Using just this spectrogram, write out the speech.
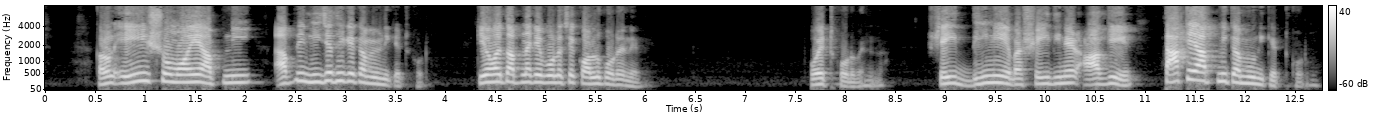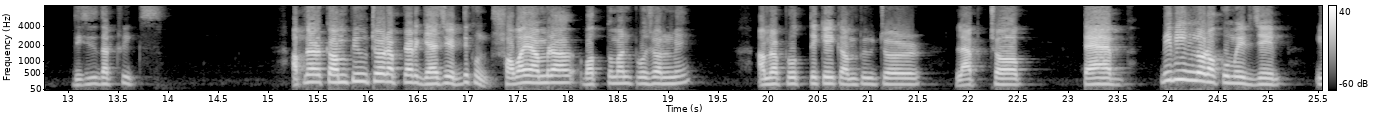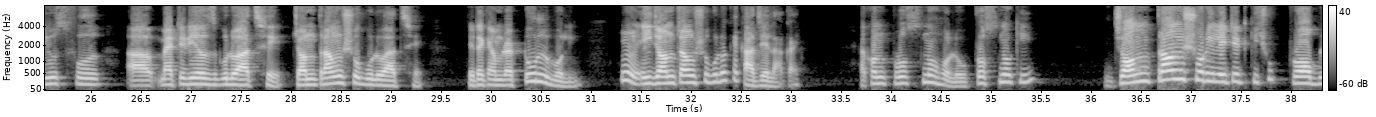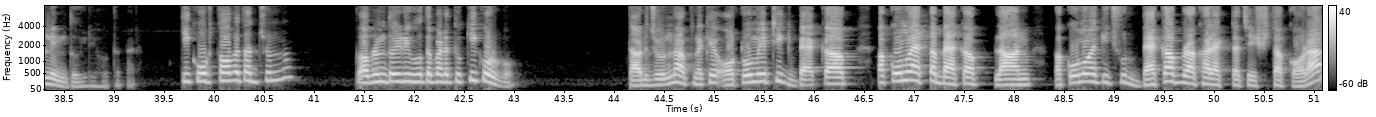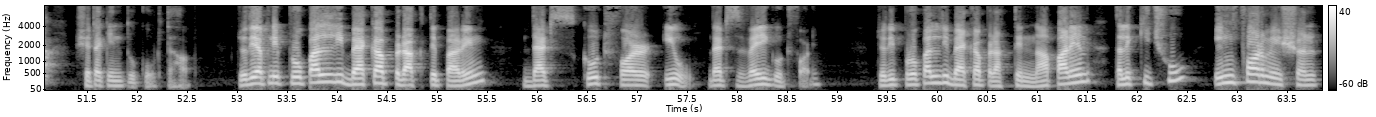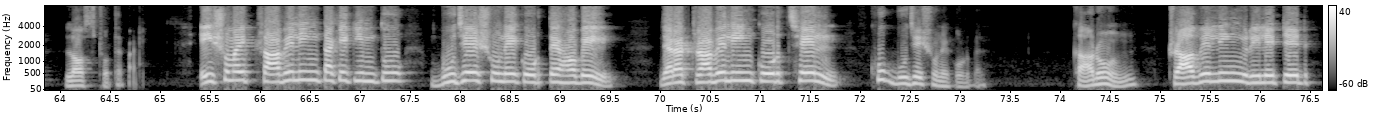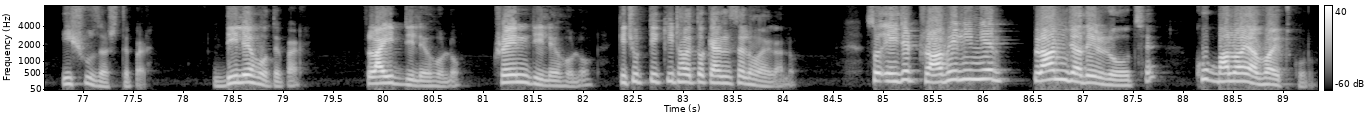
কারণ এই সময়ে আপনি আপনি নিজে থেকে কমিউনিকেট করুন। কেউ হয়তো আপনাকে বলেছে কল করে নেবে। ওয়েট করবেন না। সেই দিনে বা সেই দিনের আগে তাকে আপনি কমিউনিকেট করুন। দিস ইজ দ্য ট্রিক্স আপনার কম্পিউটার আপনার গ্যাজেট দেখুন, সবাই আমরা বর্তমান প্রজন্মে, আমরা প্রত্যেকেই কম্পিউটার ল্যাপটপ ট্যাব বিভিন্ন রকমের যে ইউজফুল ম্যাটেরিয়ালসগুলো আছে, যন্ত্রাংশগুলো আছে, যেটাকে আমরা টুল বলি হুম, এই যন্ত্রাংশগুলোকে কাজে লাগায়। এখন প্রশ্ন হলো, প্রশ্ন কি? যন্ত্রাংশ রিলেটেড কিছু প্রবলেম তৈরি হতে পারে। কি করতে হবে তার জন্য? প্রবলেম তৈরি হতে পারে তো কি করব? তার জন্য আপনাকে অটোমেটিক ব্যাকআপ বা কোনো একটা ব্যাকআপ প্ল্যান বা কোনো কিছুর ব্যাকআপ রাখার একটা চেষ্টা করা, সেটা কিন্তু করতে হবে। যদি আপনি প্রপারলি ব্যাকআপ রাখতে পারেন that's good for you that's very good for you যদি প্রপারলি ব্যাকআপ রাখতে না পারেন, তাহলে কিছু ইনফরমেশন লস্ট হতে পারে। এই সময় ট্রাভেলিংটাকে কিন্তু বুঝে শুনে করতে হবে। যারা ট্রাভেলিং করছেন, খুব বুঝে শুনে করবেন। কারণ ট্রাভেলিং রিলেটেড ইস্যুস আসতে পারে। ডিলে হতে পারে। ফ্লাইট ডিলে হলো ট্রেন ডিলে হলো, কিছু টিকিট হয়তো ক্যান্সেল হয়ে গেল। সো এই যে ট্রাভেলিং এর প্ল্যান যাদের রয়েছে খুব ভালো হয় অ্যাভয়েড করুন।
